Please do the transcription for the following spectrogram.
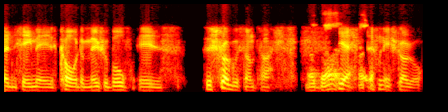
and seeing that it's cold and miserable is a struggle sometimes. Yeah, I, definitely a struggle.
